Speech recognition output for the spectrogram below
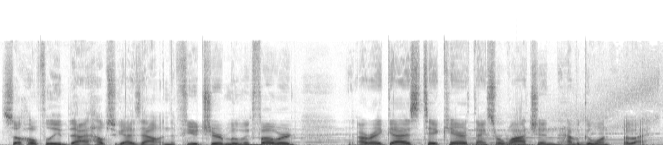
So hopefully that helps you guys out in the future moving forward. All right, guys, take care. Thanks for watching. Have a good one. Bye bye.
